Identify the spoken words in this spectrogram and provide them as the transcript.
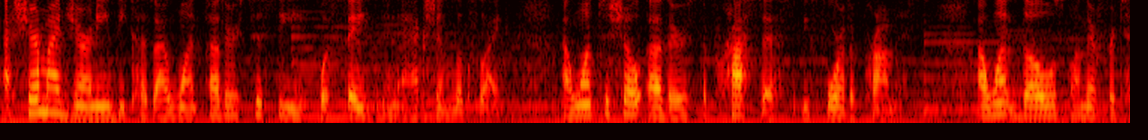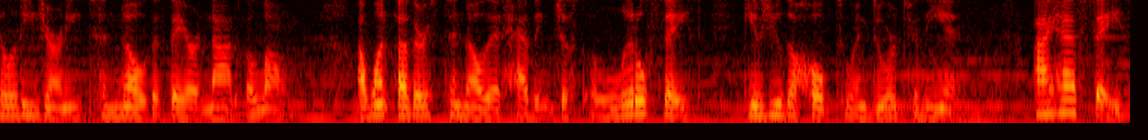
I share my journey because I want others to see what faith in action looks like. I want to show others the process before the promise. I want those on their fertility journey to know that they are not alone. I want others to know that having just a little faith gives you the hope to endure to the end. I have faith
